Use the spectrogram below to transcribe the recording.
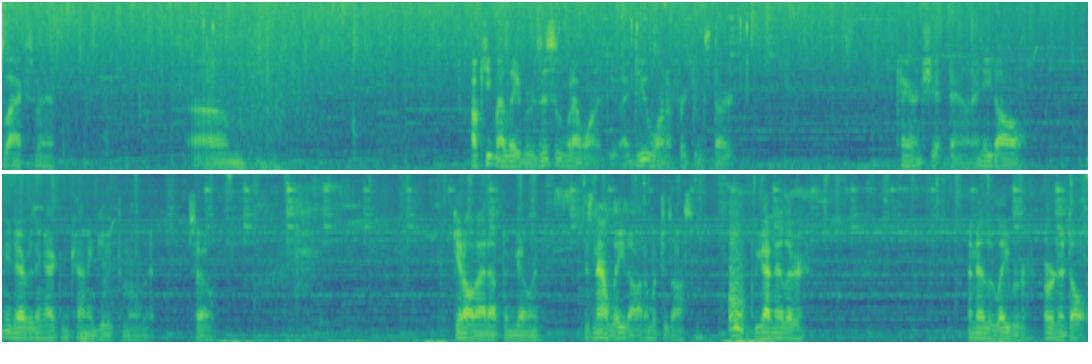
blacksmith. Um, I'll keep my laborers. This is what I want to do. I do want to freaking start tearing shit down. I need all, I need everything I can kind of get at the moment. So, get all that up and going. It's now late autumn, which is awesome. Oh, we got another, another laborer, or an adult,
